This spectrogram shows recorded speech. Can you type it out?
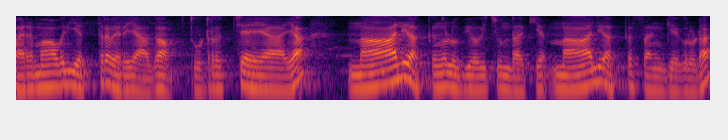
പരമാവധി എത്ര വരെയാകാം? തുടർച്ചയായ നാല് അക്കങ്ങൾ ഉപയോഗിച്ചുണ്ടാക്കിയ നാല് അക്ക സംഖ്യകളുടെ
